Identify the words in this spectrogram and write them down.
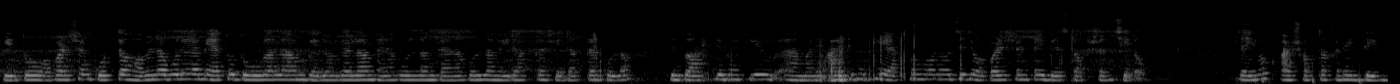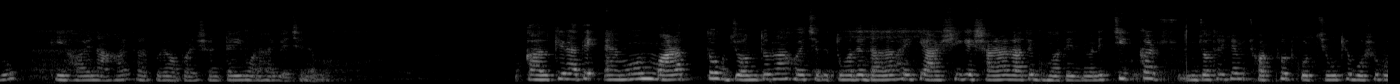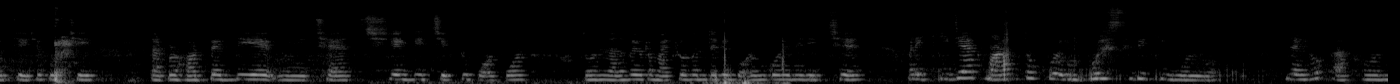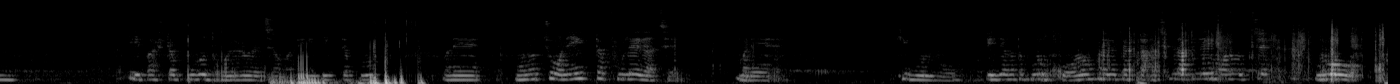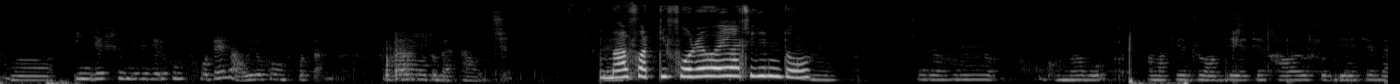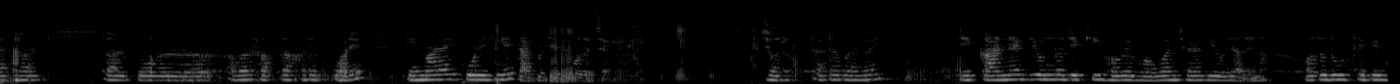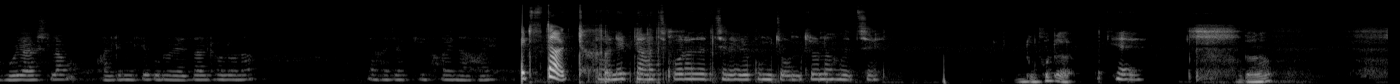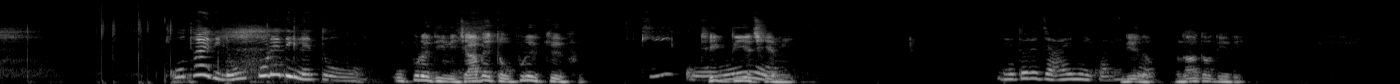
কিন্তু অপারেশন করতে হবে না বলে আমি এত দৌড়ালাম বেলোর গেলাম হ্যানা করলাম ত্যানা করলাম, এই ডাক্তার, সেই ডাক্তার করলাম। কিন্তু আলটিমেটলি মানে আলটিমেটলি এখন মনে হচ্ছে যে অপারেশনটাই বেস্ট অপশন ছিল। যাই হোক, আর সপ্তাহখানেক দেখব কি হয় না হয়, তারপরে অপারেশনটাই মনে হয় বেছে নেব। কালকে রাতে এমন মারাত্মক যন্ত্রণা হয়েছে তোমাদের দাদা ভাইকে আরশিকে সারা রাতে ঘুমাতে দিন মানে চিৎকার যথারীতি আমি ছটফট করছি উঠে বসে পড়ছি এসে করছি তারপর হট প্যাক দিয়ে উম, ছে- দিচ্ছি একটু পর পর। তোমাদের দাদা ভাই ওটা মাইক্রোওভেন থেকে গরম করে এনে দিচ্ছে। মানে কি যে এক মারাত্মক পরিস্থিতি কি বলব? যাই হোক এখন এই পাশটা পুরো ধরে রয়েছে আমার এই দিকটা পুরো মানে মনে হচ্ছে অনেকটা ফুলে গেছে। মানে কি বলব? এই জায়গাটা পুরো গরম হয়ে গেছে। আর টাচ লাগলেই মনে হচ্ছে পুরো ইঞ্জেকশন দিলে যেরকম ফোটে না ওই রকম ফোটা ফোটার মতো ব্যথা হচ্ছে। মা ফর্টি ফোরে হয়ে গেছে কিন্তু। চলো এখন ঘুমাবো। আমাকে ড্রপ দিয়েছে খাওয়ার ওষুধ দিয়েছে ব্যথার। তারপর আবার সপ্তাহখানেক পরে এমআরআই করে দিয়ে তারপর যেতে বলেছে। চলো টাটা বাই বাই। এই কানের জন্য যে কি হবে ভগবান ছাড়া কেউ জানে না। অত দূর থেকে ঘুরে আসলাম আলটিমেটলি কোনো রেজাল্ট হলো না। দেখা যাক কি হয় না হয়। স্টার্ট কানে টাচ করা যাচ্ছে না এরকম যন্ত্রণা হয়েছে। দুপুরটা হ্যাঁ। দাঁড়াও। কোথায় দিলে? উপরে দিলে তো। উপরে দিইনি যাবে তো উপরে কি কি ঠিক দিয়েছি আমি। ভেতরে যায়নি কানে দিয়ে দাও দাও দাও দিয়ে দিই।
